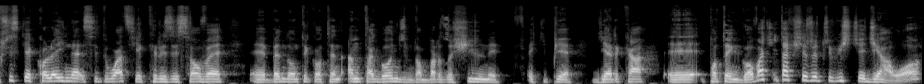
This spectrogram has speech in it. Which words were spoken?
wszystkie kolejne sytuacje kryzysowe e, będą tylko ten antagonizm tam bardzo silny w ekipie Gierka e, potęgować i tak się rzeczywiście działo.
